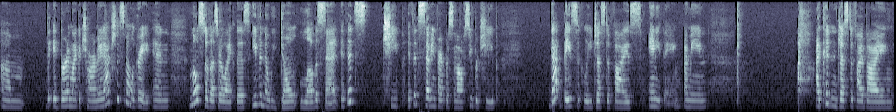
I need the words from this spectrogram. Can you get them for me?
Um, it burned like a charm and it actually smelled great. And most of us are like this even though we don't love a scent. If it's cheap if it's 75% off super cheap that basically justifies anything. I mean I couldn't justify buying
